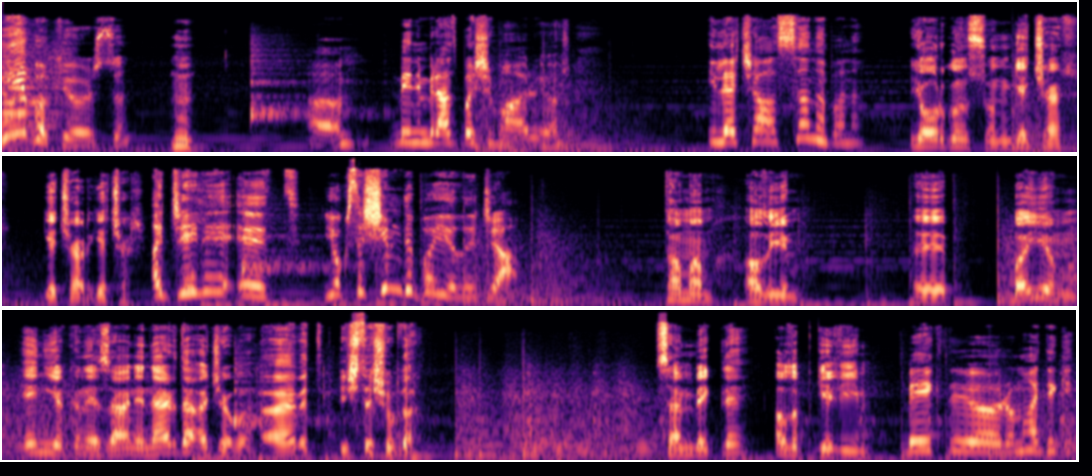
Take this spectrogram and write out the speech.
Neye bakıyorsun? Hı. Aa, benim biraz başım ağrıyor. İlaç alsana bana. Yorgunsun geçer. Geçer geçer. Acele et. Yoksa şimdi bayılacağım. Tamam alayım. Ee, bayım en yakın eczane nerede acaba? Ee, evet işte şurada. Sen bekle alıp geleyim. Bekliyorum. Hadi git.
